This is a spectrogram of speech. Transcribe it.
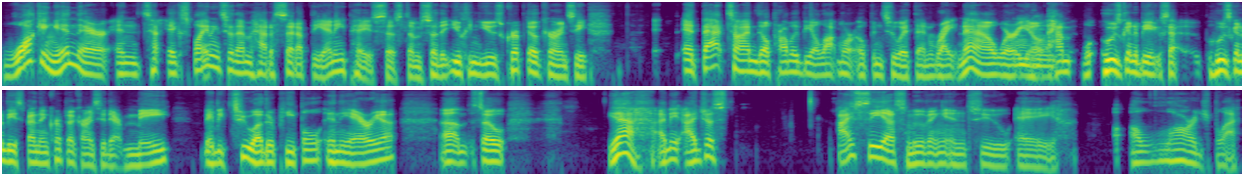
walking in there and t- explaining to them how to set up the anypay system so that you can use cryptocurrency at that time they'll probably be a lot more open to it than right now where mm-hmm. you know mm-hmm. how, who's going to be who's going to be spending cryptocurrency there me maybe two other people in the area. Um, so Yeah, I mean, I just I see us moving into a a large black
